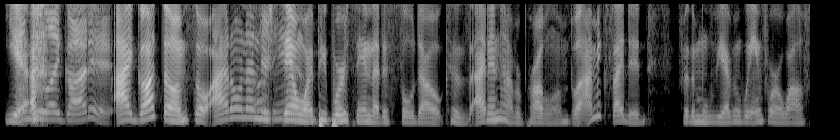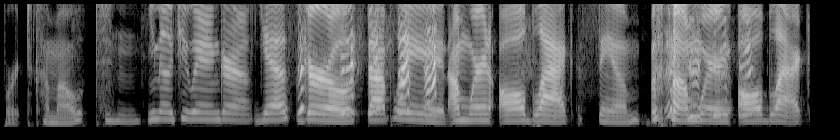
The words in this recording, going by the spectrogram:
Yeah. And you like got it. I got them, so I don't Oh, understand damn. why people are saying that it's sold out because I didn't have a problem. But I'm excited for the movie. I've been waiting for a while for it to come out. Mhm. You know what you wearing, girl? Yes, girl, stop playing. I'm wearing all black, Sam. I'm wearing all black.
